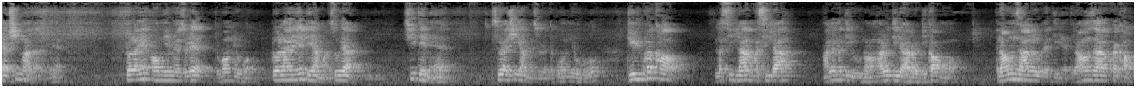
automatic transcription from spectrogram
ရားရှိမှလာတယ်တော်လိုင်းရေးအောင်မြင်မယ်ဆိုတဲ့သဘောမျိုးပေါ့တော်လိုင်းရေးတရားမှာအစိုးရရှိတဲ့နဲ့အစိုးရရှိရမယ်ဆိုတဲ့သဘောမျိုးကိုဒီခွက်ခောက်လက်စီလားမစီလားငါလည်းမသိဘူးเนาะငါတို့သိတာကတော့ဒီကောင်းရောတရောင်းစားလို့ပဲသိတယ်တရောင်းစားခွက်ခောက်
